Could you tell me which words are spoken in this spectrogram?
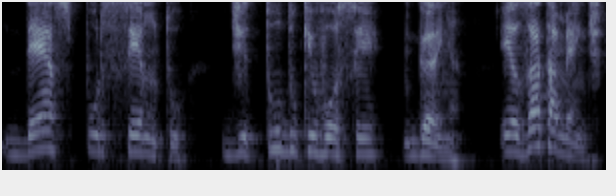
10% de tudo que você ganha. Exatamente.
